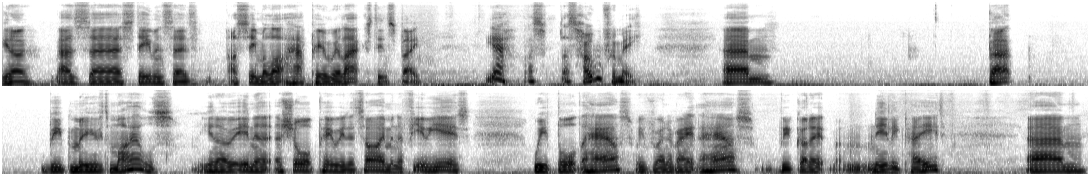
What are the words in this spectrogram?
you know as uh, Stephen said I seem a lot happier and relaxed in Spain. Yeah that's that's home for me. Um, but we've moved miles you know in a, a short period of time in a few years. We've bought the house, we've renovated the house, we've got it nearly paid. Um,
